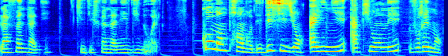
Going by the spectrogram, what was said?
la fin de l'année. Qui dit fin d'année dit Noël. Comment prendre des décisions alignées à qui on est vraiment?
